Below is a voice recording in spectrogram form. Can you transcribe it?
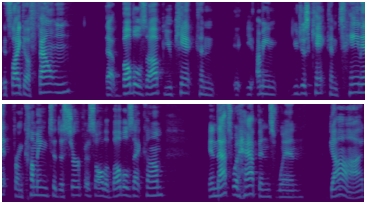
It's like a fountain that bubbles up. You can't, con- I mean, you just can't contain it from coming to the surface, all the bubbles that come. And that's what happens when God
